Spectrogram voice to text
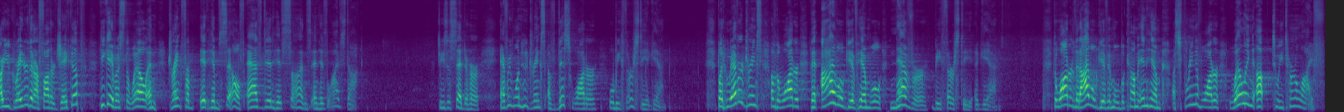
Are you greater than our father Jacob? He gave us the well and drank from it himself, as did his sons and his livestock. Jesus said to her, Everyone who drinks of this water will be thirsty again. But whoever drinks of the water that I will give him will never be thirsty again. The water that I will give him will become in him a spring of water welling up to eternal life.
